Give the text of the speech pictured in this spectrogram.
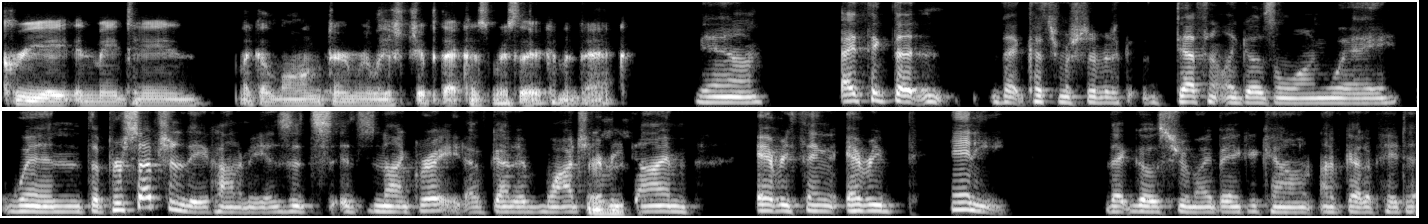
create and maintain like a long-term relationship with that customer so they're coming back. Yeah. I think that that customer service definitely goes a long way when the perception of the economy is it's it's not great. I've got to watch every mm-hmm. dime everything every penny that goes through my bank account i've got to pay t-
